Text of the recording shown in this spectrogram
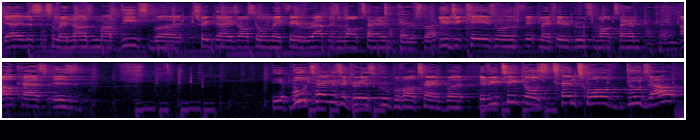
yeah, I listen to my Nas and Mobb Deeps, but Trick Guy is also one of my favorite rappers of all time. okay, respect. UGK is one of fa- my favorite groups of all time. Okay. Outkast is the Wu Tang is the greatest group of all time, but if you take those 10, 12 dudes out,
